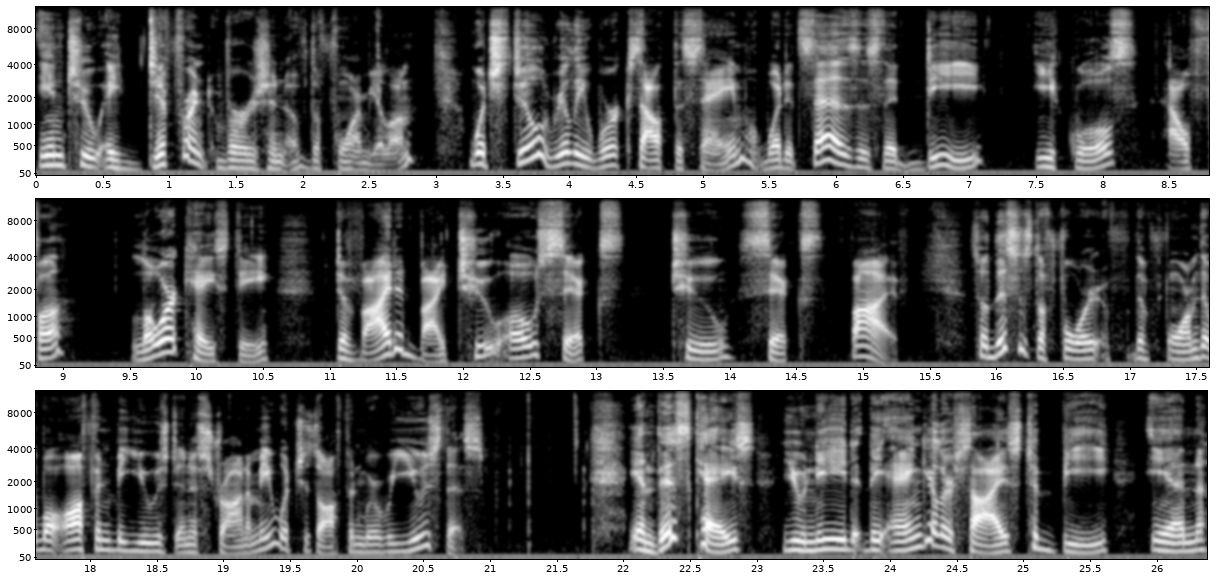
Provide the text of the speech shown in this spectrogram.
into a different version of the formula, which still really works out the same. What it says is that D equals alpha lowercase d divided by 206,265. So this is the for the form that will often be used in astronomy, which is often where we use this. In this case, you need the angular size to be in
